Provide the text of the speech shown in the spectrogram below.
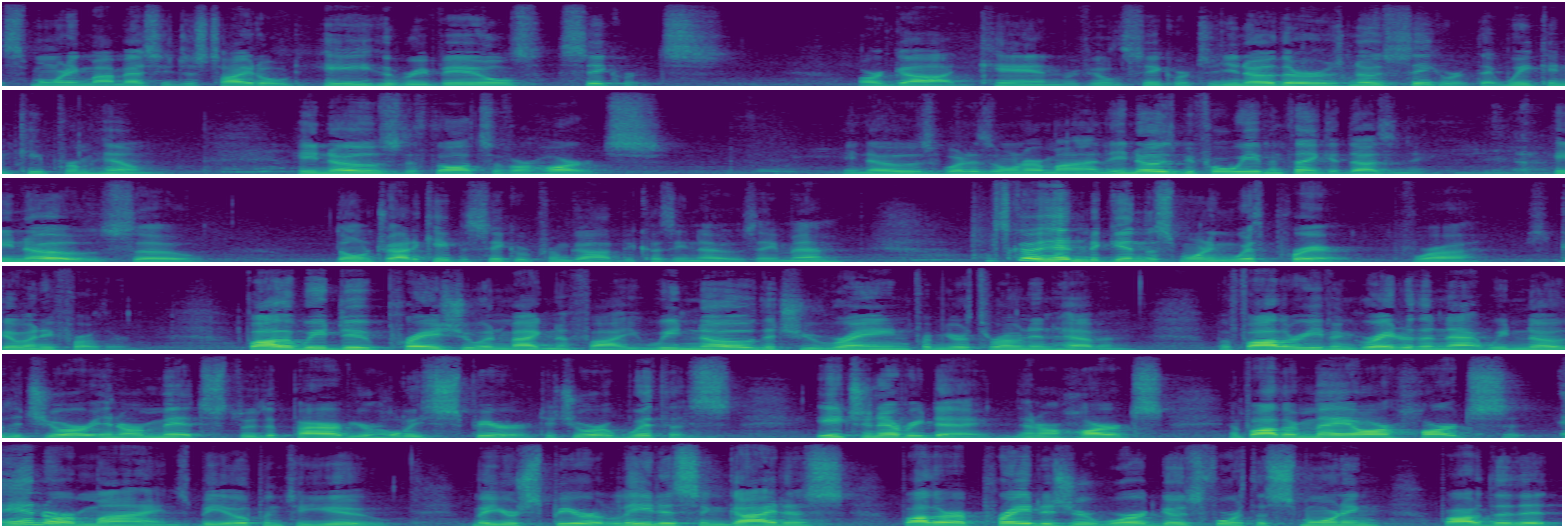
This morning, my message is titled, He Who Reveals Secrets. Our God can reveal the secrets. And you know, there is no secret that we can keep from Him. He knows the thoughts of our hearts, He knows what is on our mind. He knows before we even think it, doesn't He? He knows. So don't try to keep a secret from God because He knows. Amen? Let's go ahead and begin this morning with prayer before I go any further. Father, we do praise you and magnify you. We know that you reign from your throne in heaven. But Father, even greater than that, we know that you are in our midst through the power of your Holy Spirit, that you are with us each and every day in our hearts. And Father, may our hearts and our minds be open to you. May your Spirit lead us and guide us. Father, I prayed as your word goes forth this morning, Father, that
